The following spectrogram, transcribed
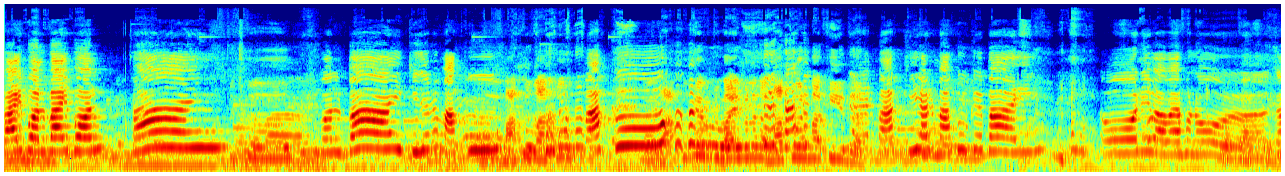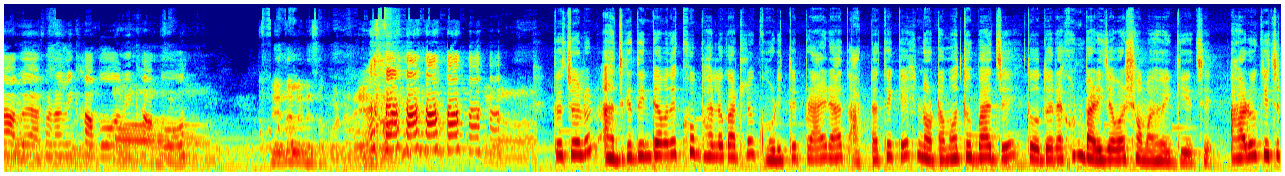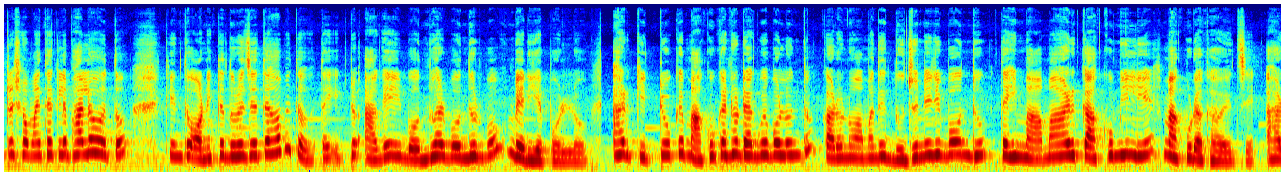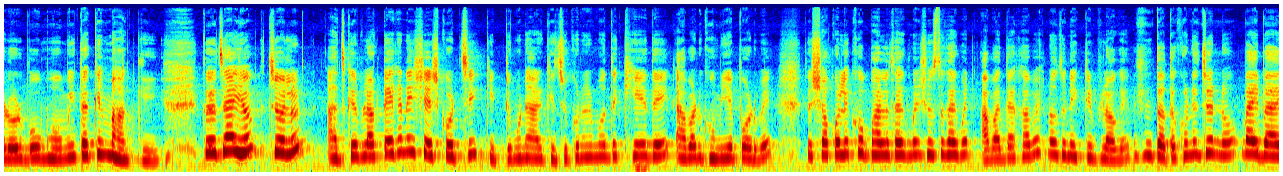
বাই বল। বাই বল বাই বল বাই কি যেন মাকু। মাকু মাকু। মাকু। মাকুকে একটু বাই বলে না মাকু আর মাকি এটা। মাকি আর মাকুকে বাই। ওরে বাবা এখন ও খাবে এখন আমি খাব আমি খাব। নেদারল্যান্ডের সাপোর্টার তো চলুন, আজকের দিনটা আমাদের খুব ভালো কাটলো। ঘড়িতে প্রায় রাত আটটা থেকে নটা মতো বাজে, তো ওদের এখন বাড়ি যাওয়ার সময় হয়ে গিয়েছে। আরও কিছুটা সময় থাকলে ভালো হতো, কিন্তু অনেকটা দূরে যেতে হবে তো, তাই একটু আগেই বন্ধু আর বন্ধুর বউ বেরিয়ে পড়ল। আর কিট্টু ওকে মাকু কেন ডাকবে বলুন তো? কারণ ও আমাদের দুজনেরই বন্ধু, তাই মামা আর কাকু মিলিয়ে মাকু রাখা হয়েছে, আর ওর বউ মৌমিতাকে মাকি। তো যাই হোক, চলুন আজকের ব্লগটা এখানেই শেষ করছি। কিট্টু মনে আর কিছুক্ষণের মধ্যে খেয়ে দেয়, আবার ঘুমিয়ে পড়বে। তো সকলে খুব ভালো থাকবেন, সুস্থ থাকবেন। আবার দেখাবে নতুন একটি ব্লগে ততক্ষণের জন্য বাই বাই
